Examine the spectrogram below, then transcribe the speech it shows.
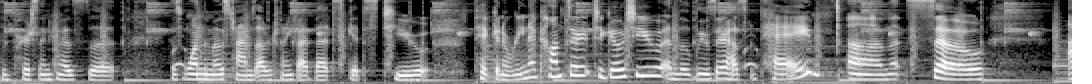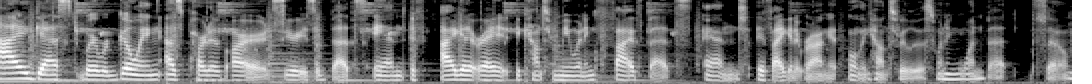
the person who has the has won the most times out of 25 bets gets to pick an arena concert to go to and the loser has to pay um, so I guessed where we're going as part of our series of bets, and if I get it right, it counts for me winning five bets, and if I get it wrong, it only counts for Lewis winning one bet. So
